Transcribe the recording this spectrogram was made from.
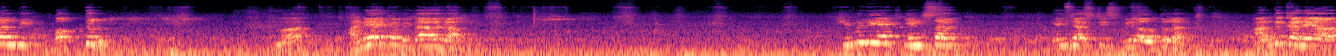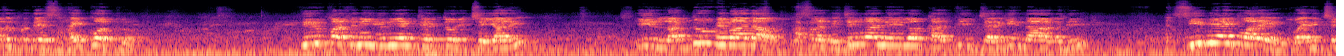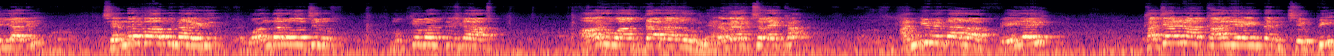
మంది భక్తులు మా అనేక విధాలుగా హ్యూమిలియేట్ ఇన్సల్ట్ ఇన్జస్టిస్ ఫీల్ అవుతున్నారు. అందుకనే ఆంధ్రప్రదేశ్ హైకోర్టులో తిరుపతిని యూనియన్ టెరిటరీ చేయాలి. ఈ లడ్డు వివాదం అసలు నిజంగా నీలో కల్తీ జరిగిందా అన్నది సిబిఐ ద్వారా ఎంక్వైరీ చేయాలి. చంద్రబాబు నాయుడు వంద రోజులు ముఖ్యమంత్రిగా ఆరు వాగ్దానాలు నెరవేర్చలేక అన్ని విధాల ఫెయిల్ అయి ఖజానా ఖాళీ అయిందని చెప్పి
